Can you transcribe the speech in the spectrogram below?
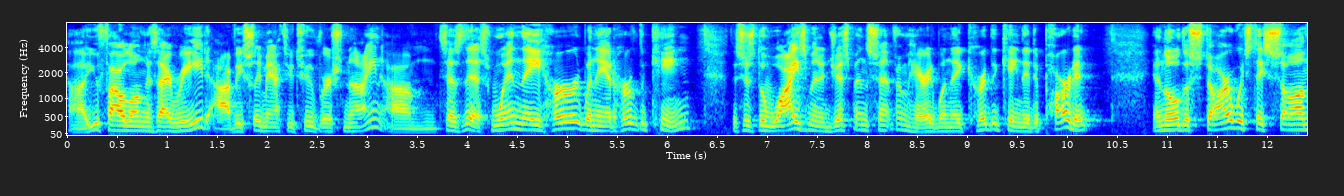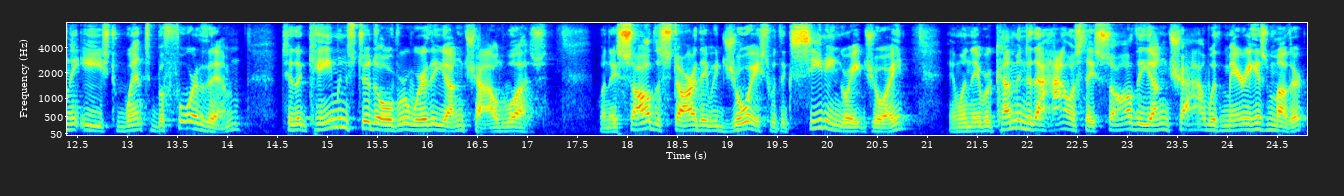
Uh, you follow along as I read. Obviously, Matthew 2, verse 9 um, says this When they heard, when they had heard the king, this is the wise men had just been sent from Herod, when they heard the king, they departed. And though the star which they saw in the east went before them, till it came and stood over where the young child was. When they saw the star, they rejoiced with exceeding great joy. And when they were come into the house, they saw the young child with Mary his mother,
